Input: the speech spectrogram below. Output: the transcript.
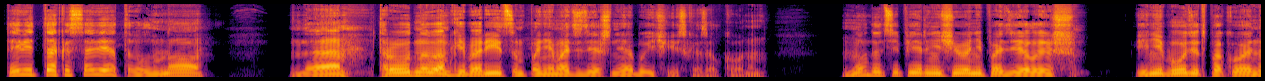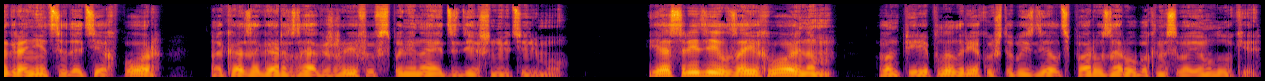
«Ты ведь так и советовал, но...» «Да, трудно вам, гибарицам, понимать здешние обычаи», — сказал Конан. «Ну да теперь ничего не поделаешь» и не будет покоя на границе до тех пор, пока Загарзак жив и вспоминает здешнюю тюрьму. Я следил за их воином, он переплыл реку, чтобы сделать пару зарубок на своем луке.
